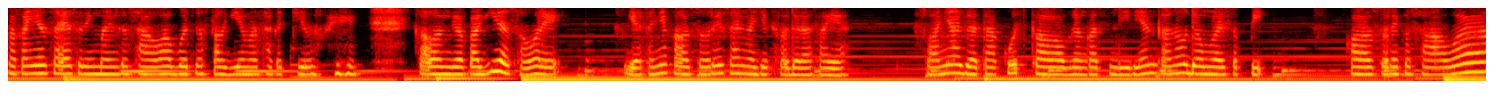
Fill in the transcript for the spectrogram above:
Makanya saya sering main ke sawah buat nostalgia masa kecil. Kalau nggak pagi ya sore. Biasanya kalau sore saya ngajak saudara saya soalnya agak takut kalau berangkat sendirian karena udah mulai sepi kalau sore ke sawah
